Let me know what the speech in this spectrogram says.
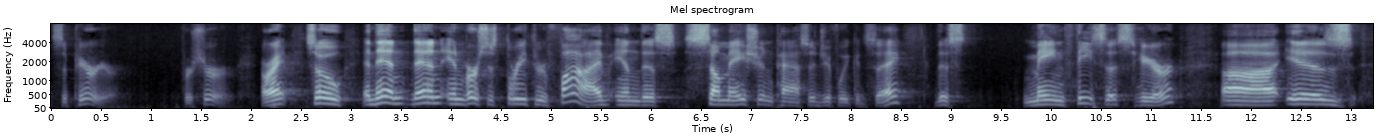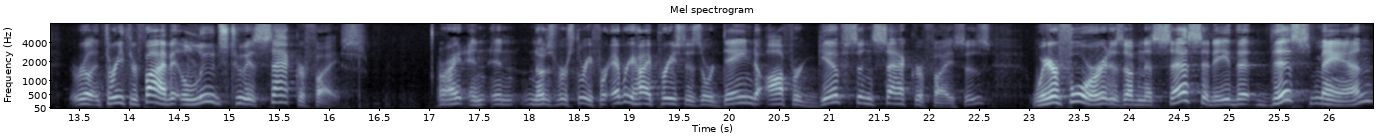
Superior, for sure. All right? So, and then, then in verses 3 through 5, in this summation passage, if we could say, this main thesis here uh, is really 3 through 5, it alludes to his sacrifice. All right, and, and notice verse 3 For every high priest is ordained to offer gifts and sacrifices, wherefore it is of necessity that this man,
